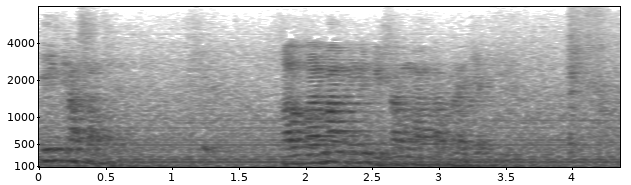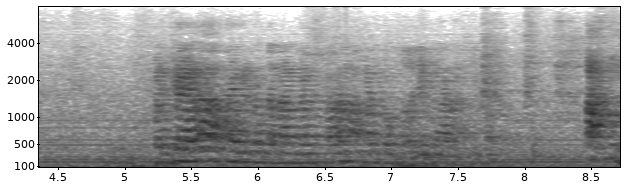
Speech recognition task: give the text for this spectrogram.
Ikhlas saja. Kalau memang ini bisa mengangkat derajat kita. Percayalah apa yang kita tanamkan sekarang akan kembali ke anak kita. Pasti.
